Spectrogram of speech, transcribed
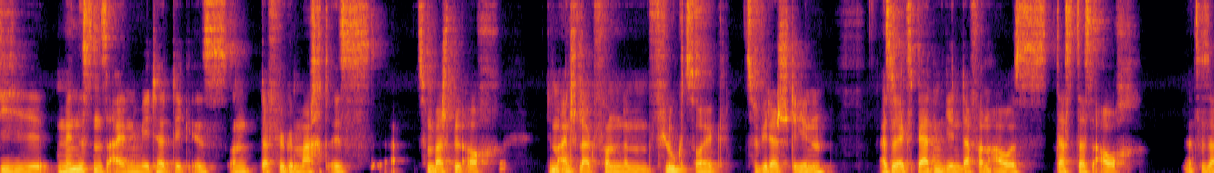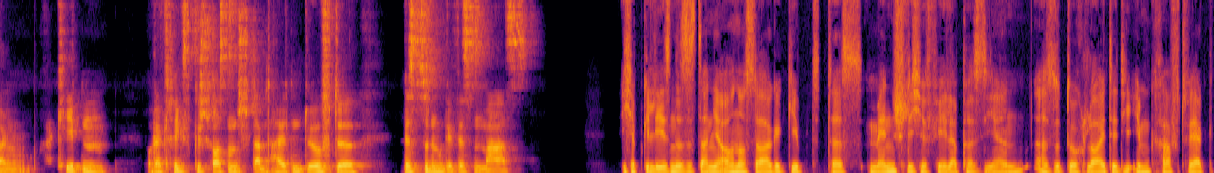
die mindestens einen Meter dick ist und dafür gemacht ist, zum Beispiel auch dem Einschlag von einem Flugzeug zu widerstehen. Also Experten gehen davon aus, dass das auch sozusagen Raketen oder Kriegsgeschossen standhalten dürfte bis zu einem gewissen Maß. Ich habe gelesen, dass es dann ja auch noch Sorge gibt, dass menschliche Fehler passieren, also durch Leute, die im Kraftwerk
